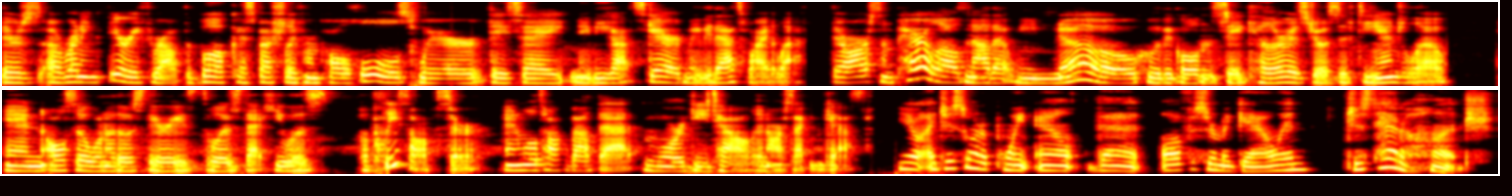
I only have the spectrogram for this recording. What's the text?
There's a running theory throughout the book, especially from Paul Holes, where they say maybe he got scared, maybe that's why he left. There are some parallels now that we know who the Golden State Killer is, Joseph DeAngelo. And also, one of those theories was that he was a police officer. And we'll talk about that more detail in our second cast. You know, I just want to point out that Officer McGowen just had a hunch.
